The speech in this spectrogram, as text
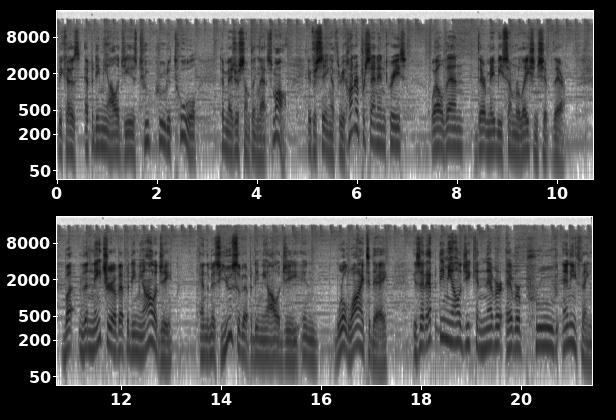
because epidemiology is too crude a tool to measure something that small. If you're seeing a 300% increase, well, then there may be some relationship there. But the nature of epidemiology and the misuse of epidemiology in worldwide today is that epidemiology can never ever prove anything.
